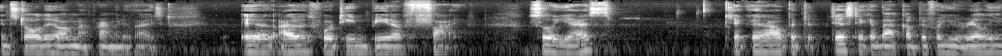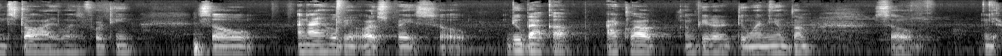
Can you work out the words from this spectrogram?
installed it on my primary device. It was ios 14 beta 5 so yes check it out but just take a backup before you really install ios 14 so and i hope you have space so do backup icloud computer do any of them. So yeah.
